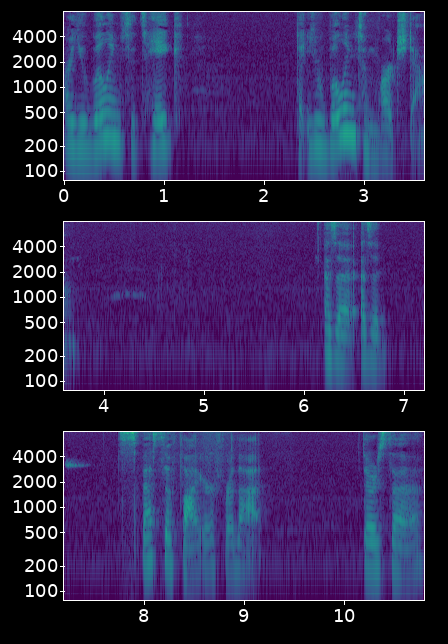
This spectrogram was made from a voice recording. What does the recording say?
are you willing to take that you're willing to march down? As a, as a specifier for that, there's a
